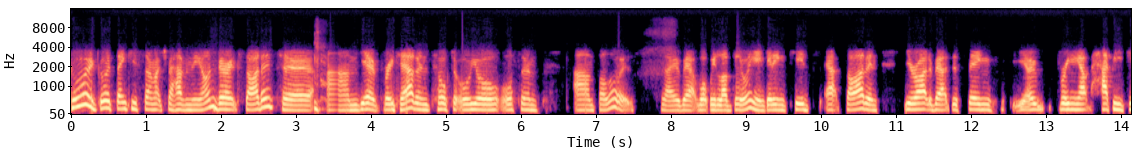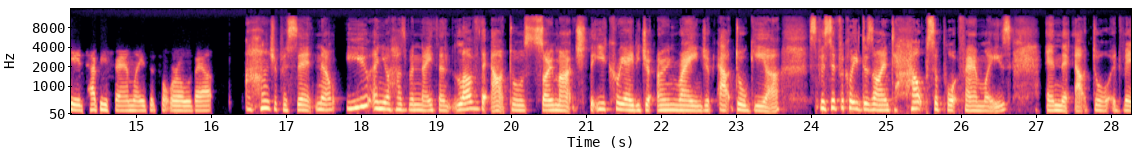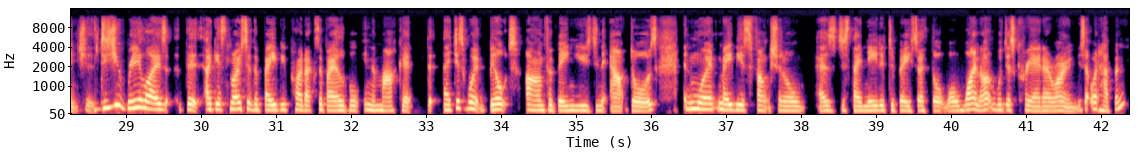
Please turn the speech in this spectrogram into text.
Good, good. Thank you so much for having me on. Very excited to, um, yeah, reach out and talk to all your awesome um, followers today about what we love doing and getting kids outside. And you're right about just being, you know, bringing up happy kids, happy families. That's what we're all about. A hundred percent. Now, you and your husband Nathan love the outdoors so much that you created your own range of outdoor gear specifically designed to help support families and their outdoor adventures. Did you realize that I guess most of the baby products available in the market that they just weren't built um, for being used in the outdoors and weren't maybe as functional as just they needed to be? So I thought, well, why not? We'll just create our own. Is that what happened?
